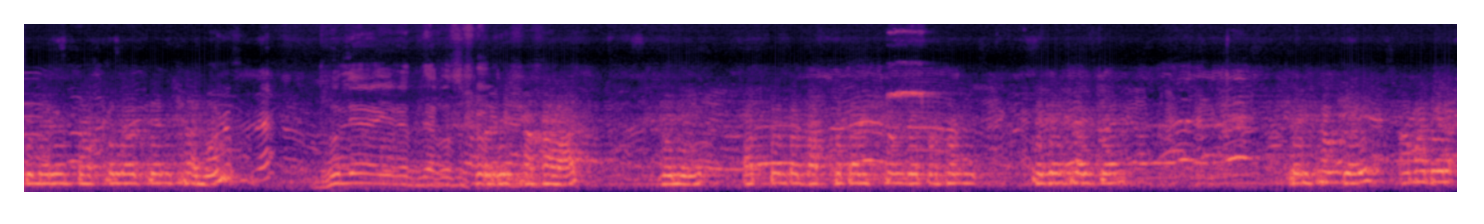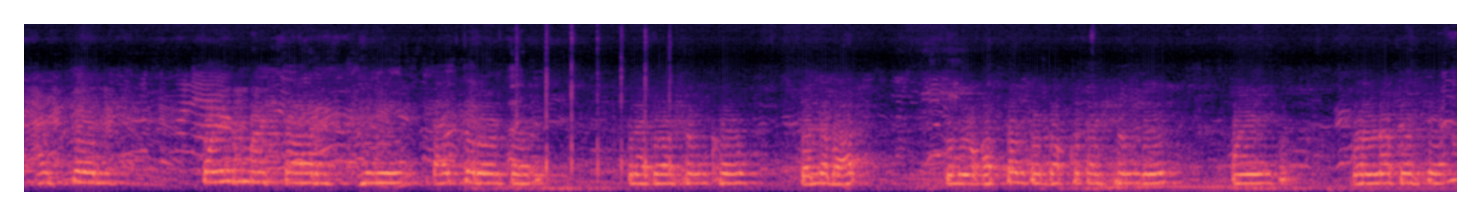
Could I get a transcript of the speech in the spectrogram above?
টিমের পক্ষে রয়েছেন ধুলে যিনি অত্যন্ত দক্ষতার সঙ্গে প্রথম থেকে খেলছেন। সেই সঙ্গে আমাদের আজকের পয়েন্ট মাস্টার যিনি দায়িত্বে রয়েছেন ওনাকে অসংখ্য ধন্যবাদ। তিনি অত্যন্ত দক্ষতার সঙ্গে পয়েন্ট গণনা করছেন।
